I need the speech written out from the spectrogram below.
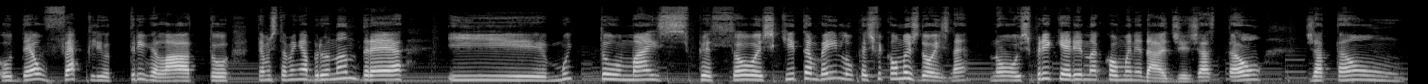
o Del Vecchio Trivelato, temos também a Bruna André, e muito mais pessoas que também, Lucas, ficam nos dois, né? No Spreaker e na comunidade. Já estão já estão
